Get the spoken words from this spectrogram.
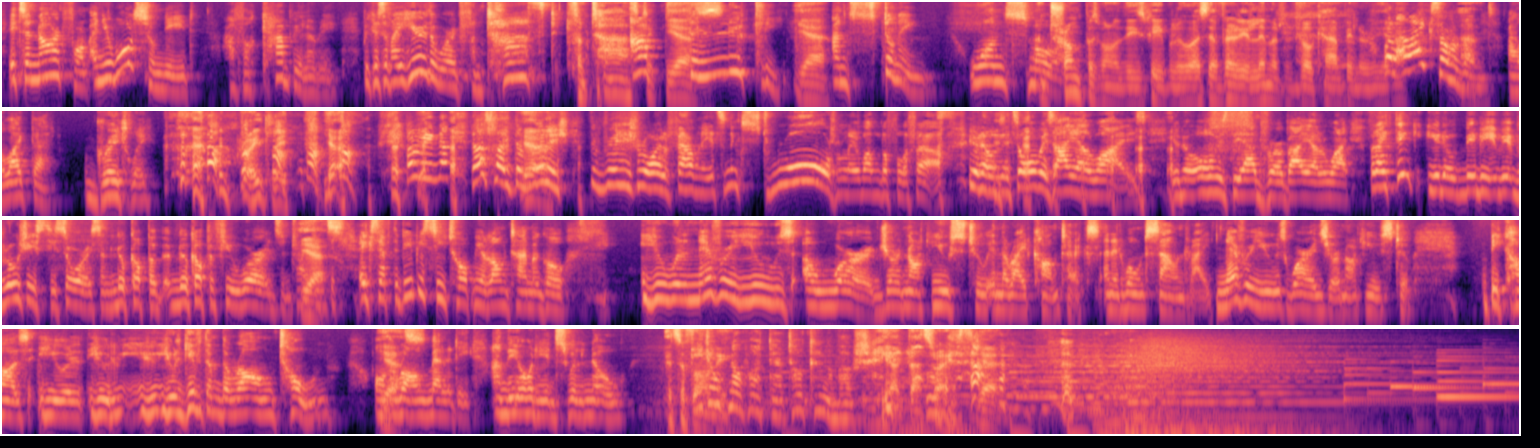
it's an art form, and you also need a vocabulary because if I hear the word fantastic, fantastic, absolutely, yes. yeah, and stunning, once more. And Trump is one of these people who has a very limited vocabulary. Well, I like some of it. I like that greatly. greatly, yeah. I mean, that, that's like the yeah. British, the British royal family. It's an extraordinarily wonderful affair. You know, it's always ILYs. You know, always the adverb ILY. But I think you know maybe, Roget's thesaurus and look up a, look up a few words and try. Yes. To, except the BBC taught me a long time ago you will never use a word you're not used to in the right context and it won't sound right. Never use words you're not used to because you'll, you'll, you'll give them the wrong tone or yes. the wrong melody and the audience will know. It's a They don't know what they're talking about. Yeah, that's right. Yeah.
